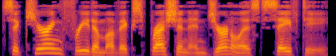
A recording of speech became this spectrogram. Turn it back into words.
Securing freedom of expression and journalist safety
